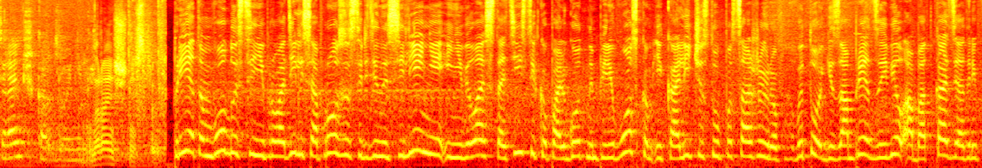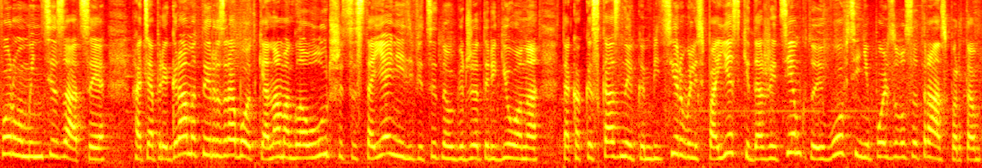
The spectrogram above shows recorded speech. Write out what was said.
есть раньше как бы не... Но раньше не стоит. При этом в области не проводились опросы среди населения и не велась статистика по льготным перевозкам и количеству пассажиров. В итоге зампред заявил об отказе от реформы монетизации. Хотя при грамотной разработке она могла улучшить состояние дефицитного бюджета региона, так как из казны компенсировались поездки даже тем, кто и вовсе не пользовался транспортом.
